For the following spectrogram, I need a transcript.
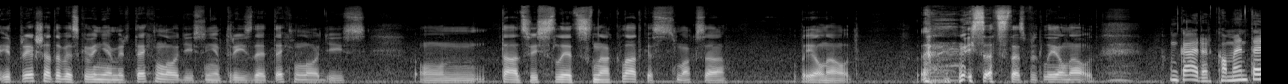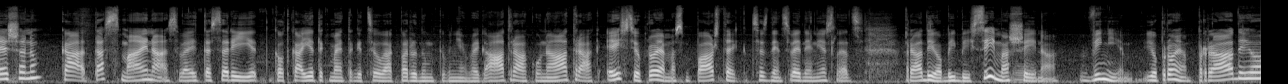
ir priekšā? Tāpēc, ka viņiem ir tehnoloģijas, viņiem ir 3D tehnoloģijas un tādas visas lietas nāk klāt, kas maksā lielu naudu. Viss atstās pret lielu naudu. Un kā ir ar komentēšanu? Kā tas mainās? Vai tas arī kaut kā ietekmē cilvēku paradumu, ka viņiem vajag ātrāk un ātrāk? Es joprojām esmu pārsteigts, ka sestdienas vēdienā ieslēdz radio BBC mašīnā. Viņiem joprojām par radio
